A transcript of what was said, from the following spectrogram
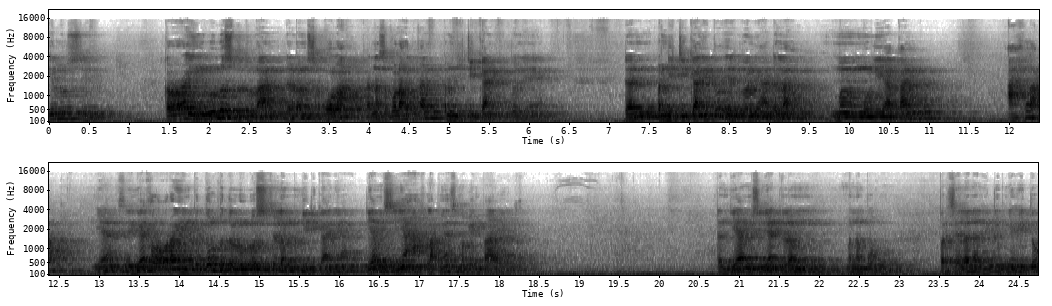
ilusif. Kalau orang yang lulus betulan dalam sekolah, karena sekolah itu kan pendidikan sebetulnya. Ya. Dan pendidikan itu ya sebetulnya adalah memuliakan akhlak, ya. Sehingga kalau orang yang betul-betul lulus dalam pendidikannya, dia mestinya akhlaknya semakin baik. Dan dia mestinya dalam menempuh perjalanan hidupnya itu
